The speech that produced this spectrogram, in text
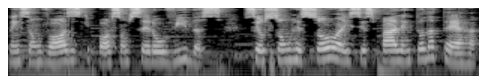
nem são vozes que possam ser ouvidas. Seu som ressoa e se espalha em toda a terra,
